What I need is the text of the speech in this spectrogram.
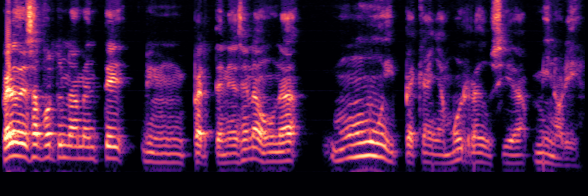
Pero desafortunadamente mm, pertenecen a una muy pequeña, muy reducida minoría.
